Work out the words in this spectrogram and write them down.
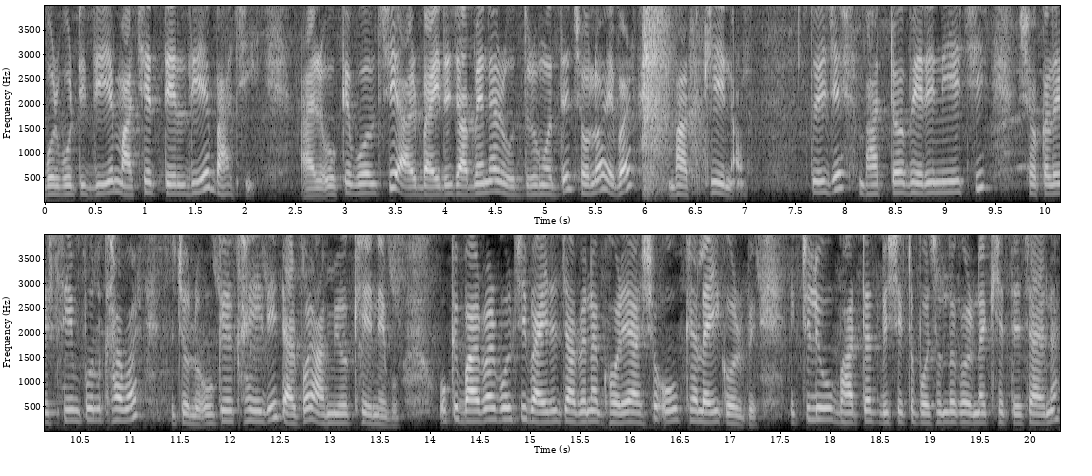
বরবটি দিয়ে, মাছের তেল দিয়ে ভাজি। আর ওকে বলছি, আর বাইরে যাবে না রৌদ্রের মধ্যে, চলো এবার ভাত খেয়ে নাও। তো এই যে ভাতটাও বেড়ে নিয়েছি, সকালের সিম্পল খাবার। তো চলো ওকে খাইয়ে দিই, তারপর আমিও খেয়ে নেব। ওকে বারবার বলছি, বাইরে যাবে না, ঘরে আসো, ও খেলাই করবে। অ্যাকচুয়ালি ও ভাতটা বেশি একটা পছন্দ করে না, খেতে চায় না।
